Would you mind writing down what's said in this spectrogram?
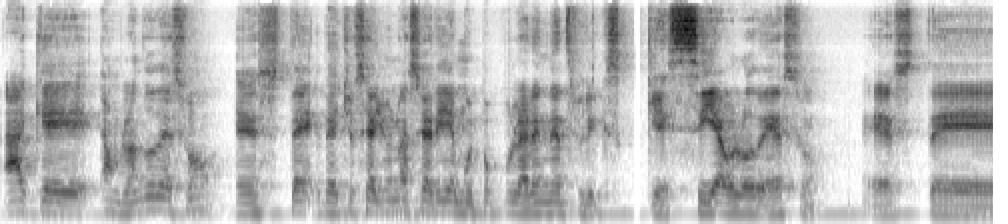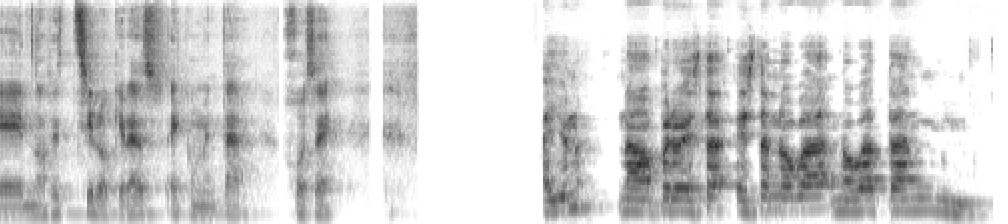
Ah, que hablando de eso, este, de hecho sí hay una serie muy popular en Netflix que sí habló de eso. Este, no sé si lo quieras eh, comentar, José. Hay una, no, pero esta, esta no va, no va tan,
